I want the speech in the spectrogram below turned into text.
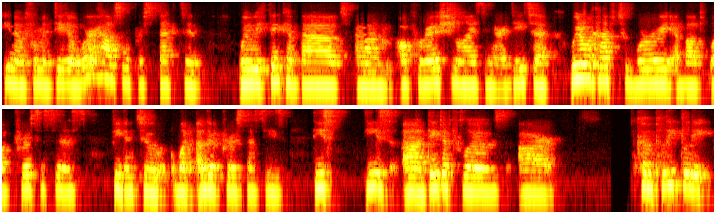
you know, from a data warehousing perspective, when we think about um, operationalizing our data, we don't have to worry about what processes feed into what other processes. These these uh, data flows are completely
